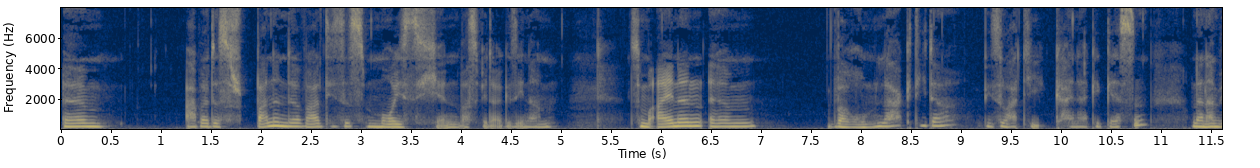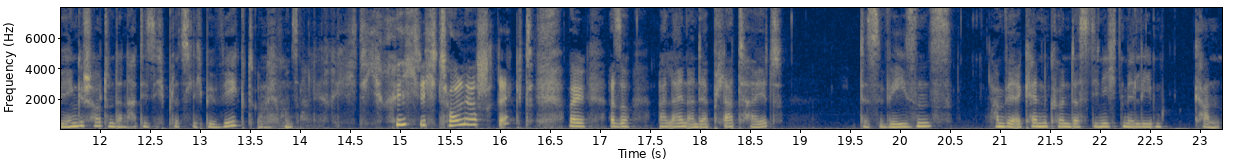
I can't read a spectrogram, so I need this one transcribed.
Ähm, aber das Spannende war dieses Mäuschen, was wir da gesehen haben. Zum einen, ähm, warum lag die da? wieso hat die keiner gegessen? Und dann haben wir hingeschaut und dann hat die sich plötzlich bewegt und wir haben uns alle richtig, richtig toll erschreckt. Weil, also allein an der Plattheit des Wesens haben wir erkennen können, dass die nicht mehr leben kann.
